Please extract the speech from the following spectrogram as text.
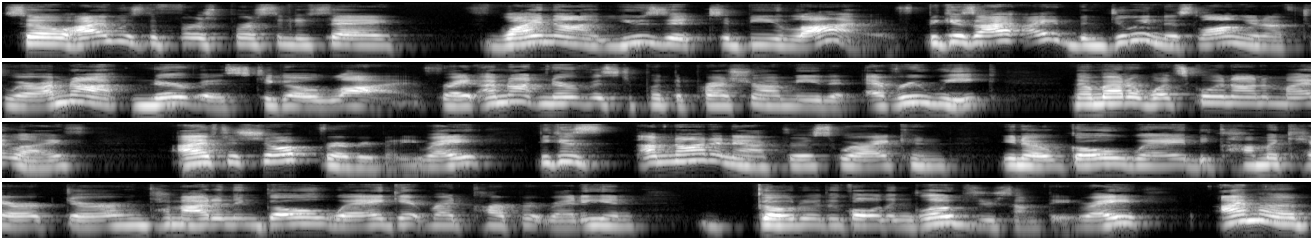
So I was the first person to say, why not use it to be live? Because I, I've been doing this long enough to where I'm not nervous to go live, right? I'm not nervous to put the pressure on me that every week, no matter what's going on in my life, I have to show up for everybody, right? Because I'm not an actress where I can, you know, go away, become a character and come out and then go away, get red carpet ready and go to the Golden Globes or something, right? I'm a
